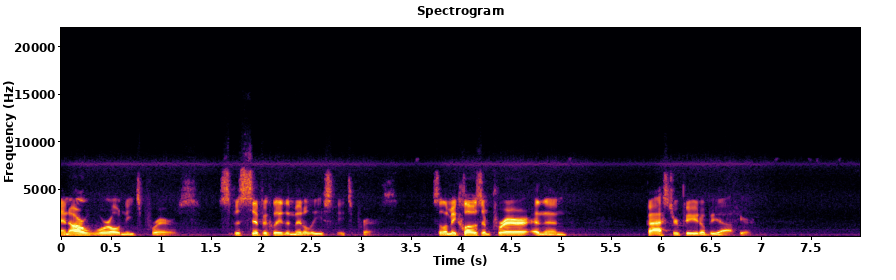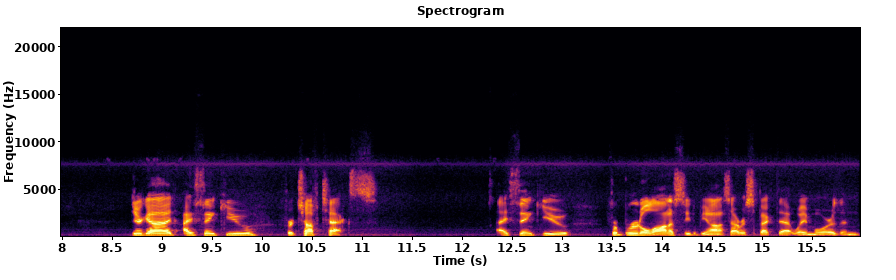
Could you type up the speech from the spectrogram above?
And our world needs prayers. Specifically, the Middle East needs prayers. So let me close in prayer, and then Pastor Pete will be out here. Dear God, I thank you for tough texts. I thank you for brutal honesty, to be honest. I respect that way more than,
